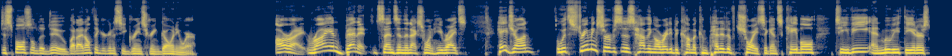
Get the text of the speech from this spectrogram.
disposal to do, but I don't think you're going to see green screen go anywhere. All right. Ryan Bennett sends in the next one. He writes Hey, John, with streaming services having already become a competitive choice against cable, TV, and movie theaters,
